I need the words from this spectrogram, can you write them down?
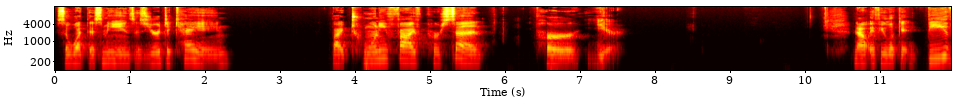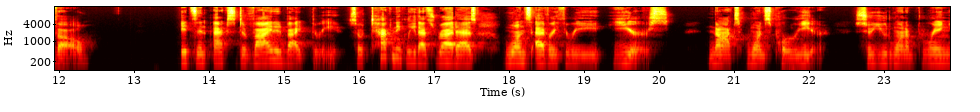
So what this means is you're decaying by 25% per year. Now, if you look at b, though, it's an x divided by 3. So technically that's read as once every three years, not once per year. So you'd want to bring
